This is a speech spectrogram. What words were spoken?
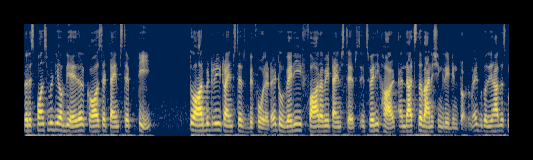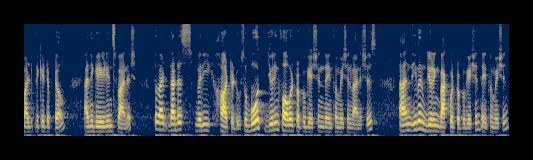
the responsibility of the error caused at time step t to arbitrary time steps before it, right, to very far away time steps, it's very hard and that's the vanishing gradient problem, right, because you have this multiplicative term and the gradients vanish. So that, that is very hard to do. So both during forward propagation, the information vanishes and even during backward propagation, the information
